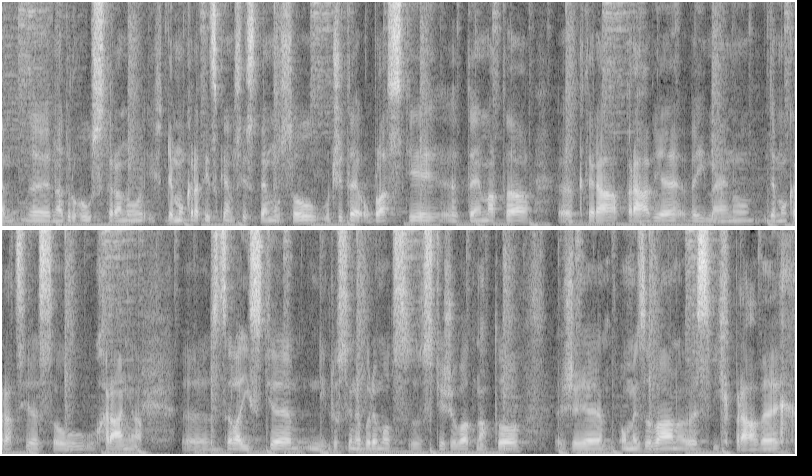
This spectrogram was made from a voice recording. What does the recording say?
e, na druhou stranu i v demokratickém systému jsou určité oblasti, e, témata, e, která právě ve jménu demokracie jsou chráněna. Zcela jistě nikdo si nebude moc stěžovat na to, že je omezován ve svých právech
